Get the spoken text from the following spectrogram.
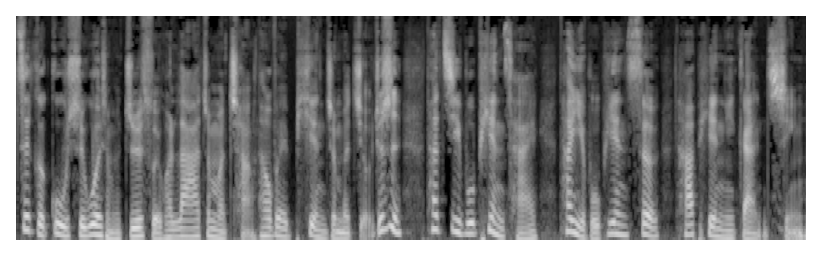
这个故事为什么之所以会拉这么长，他会被骗这么久？就是他既不骗财，他也不骗色，他骗你感情。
